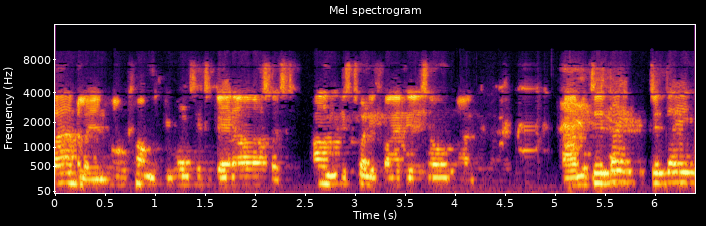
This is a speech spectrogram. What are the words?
family in Hong Kong that you wanted to be an artist, Anne is 25 years old now. Um, did they did they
